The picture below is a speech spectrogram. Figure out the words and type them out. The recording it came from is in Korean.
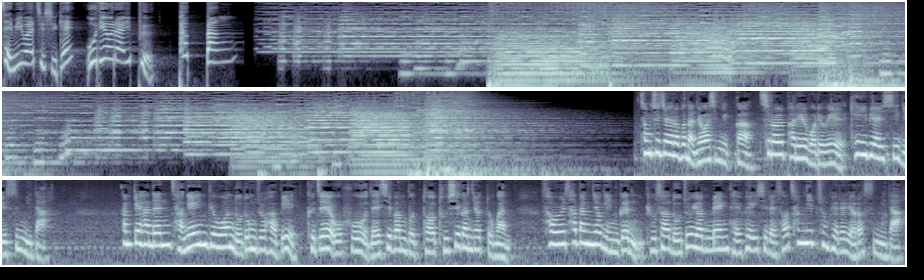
재미와 지식의 오디오 라이프 팝빵 청취자 여러분 안녕하십니까? 7월 8일 월요일 KBRC 뉴스입니다. 함께하는 장애인 교원 노동조합이 그제 오후 4시 반부터 2시간여 동안 서울 사당역 인근 교사 노조연맹 대회의실에서 창립총회를 열었습니다.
